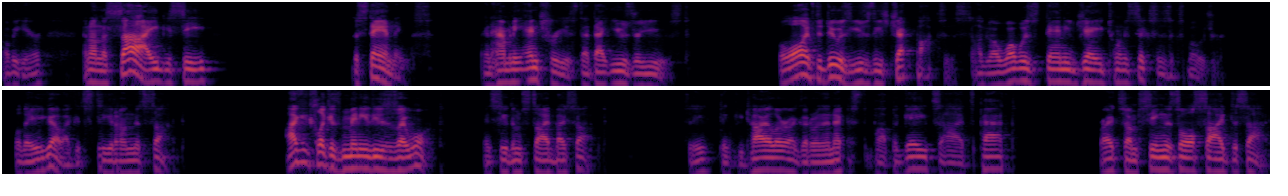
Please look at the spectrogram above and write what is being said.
over here. And on the side, you see the standings and how many entries that that user used. Well, all I have to do is use these check boxes. I'll go, what was Danny J26's exposure? Well, there you go. I could see it on this side. I could click as many of these as I want and see them side by side. See, Dinky Tyler. I go to the next Papa Gates. Ah, it's Pat. Right. So I'm seeing this all side to side.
